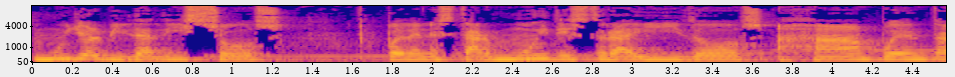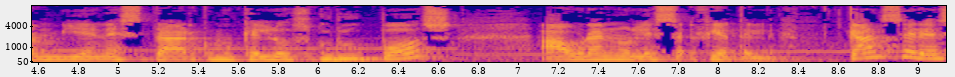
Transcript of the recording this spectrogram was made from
muy olvidadizos, pueden estar muy distraídos, ajá, pueden también estar como que los grupos, ahora no les, fíjate, cáncer es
